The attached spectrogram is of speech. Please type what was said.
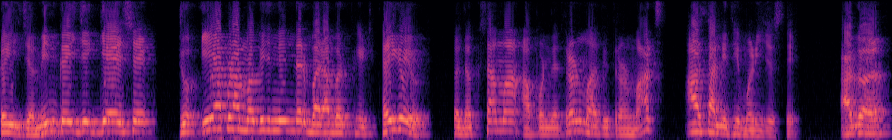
કઈ જમીન કઈ જગ્યાએ છે. જો એ આપણા મગજની અંદર બરાબર ફિટ થઈ ગયું, તો નકશામાં આપણને ત્રણમાંથી ત્રણ માર્ક્સ આસાનીથી મળી જશે. આગળ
